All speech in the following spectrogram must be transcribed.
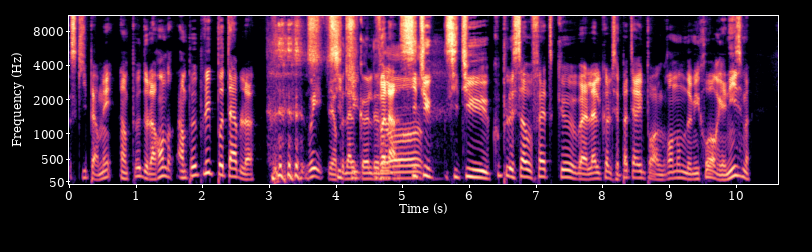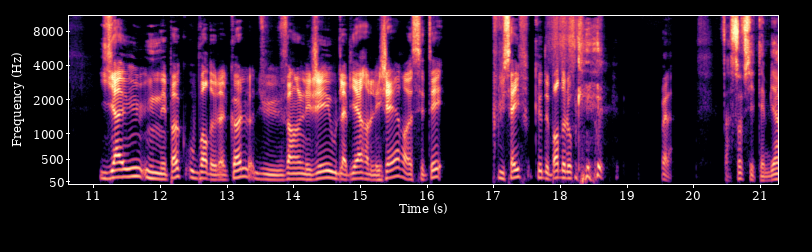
ce qui permet un peu de la rendre un peu plus potable. oui, il y a un peu d'alcool dedans. Voilà, si tu si tu couples ça au fait que bah, l'alcool c'est pas terrible pour un grand nombre de micro-organismes, il y a eu une époque où boire de l'alcool, du vin léger ou de la bière légère, euh, c'était plus safe que de boire de l'eau. Enfin, sauf si t'aimes bien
